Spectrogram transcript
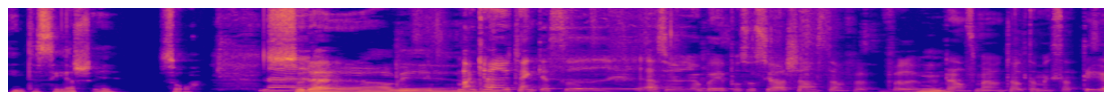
inte ser sig så. Nej, så där har vi... Man kan ju tänka sig, alltså jag jobbar ju på socialtjänsten för, för mm. den som eventuellt har missat det.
